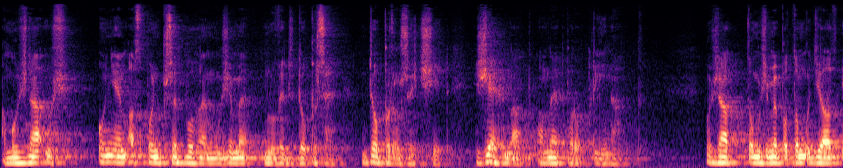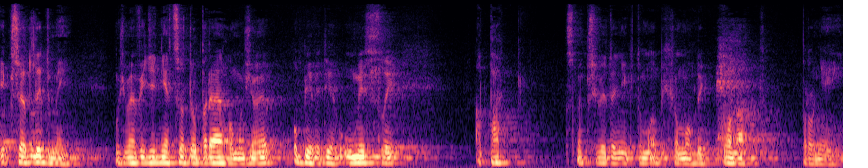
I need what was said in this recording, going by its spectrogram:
A možná už o něm aspoň před Bohem můžeme mluvit dobře, dobrořečit, žehnat a ne proklínat. Možná to můžeme potom udělat i před lidmi. Můžeme vidět něco dobrého, můžeme objevit jeho úmysly a pak jsme přivedeni k tomu, abychom mohli konat pro něj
